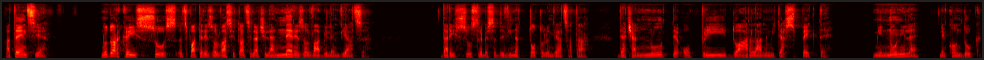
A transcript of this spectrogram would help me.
Atenție! Nu doar că Isus îți poate rezolva situațiile acelea nerezolvabile în viață, dar Isus trebuie să devină totul în viața ta. De aceea nu te opri doar la anumite aspecte. Minunile ne conduc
